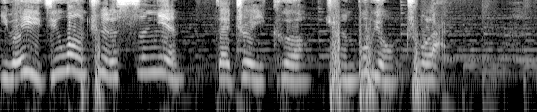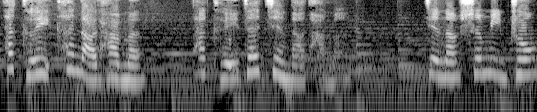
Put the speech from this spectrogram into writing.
以为已经忘却的思念，在这一刻全部涌了出来。他可以看到他们，他可以再见到他们。见到生命中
